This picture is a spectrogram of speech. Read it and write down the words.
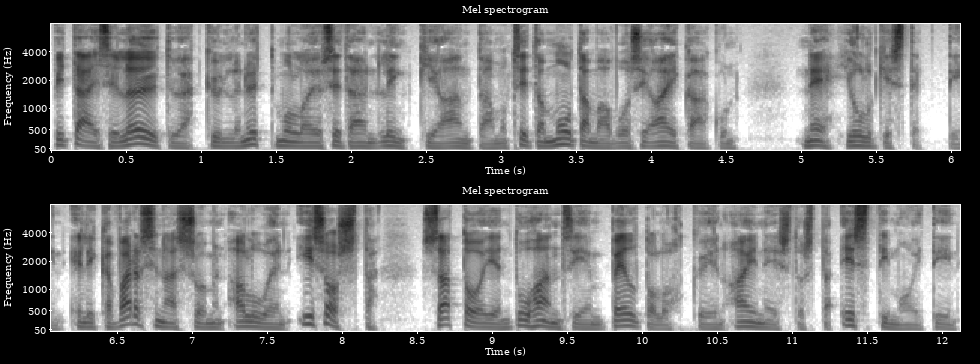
pitäisi löytyä kyllä. Nyt mulla ei ole sitä linkkiä antaa, mutta siitä on muutama vuosi aikaa, kun ne julkistettiin. Eli Varsinais-Suomen alueen isosta satojen tuhansien peltolohkojen aineistosta estimoitiin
